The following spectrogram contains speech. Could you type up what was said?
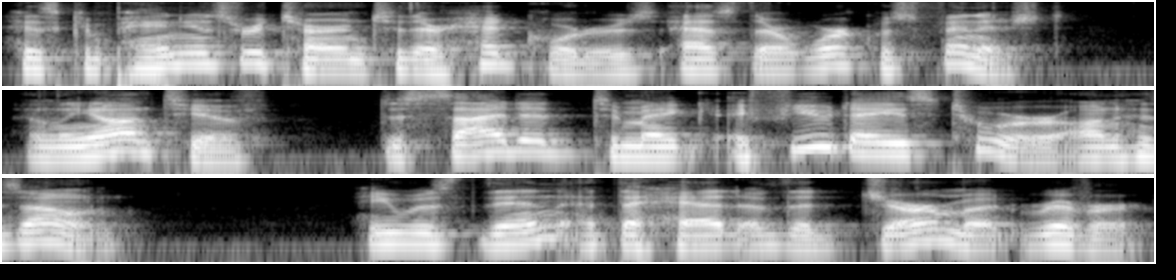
his companions returned to their headquarters as their work was finished, and Leontiev decided to make a few days' tour on his own. He was then at the head of the Jermut River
